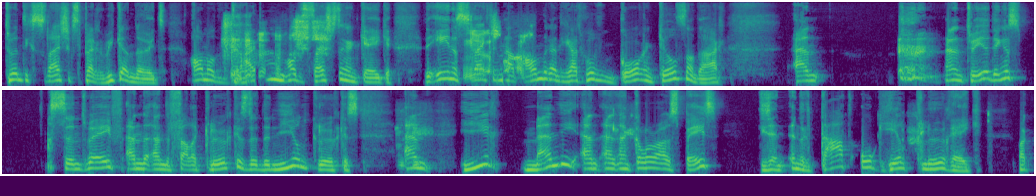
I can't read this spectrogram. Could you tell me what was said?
20 slashers per weekend uit. Allemaal draaien om al die slashers te gaan kijken. De ene slechter naar de andere en die gaat gewoon voor gore en kills naar daar. En, en het tweede ding is Synthwave en de, en de felle kleurtjes, de, de neon kleurtjes. En hier, Mandy en, en, en Colorado Space, die zijn inderdaad ook heel kleurrijk. Maar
